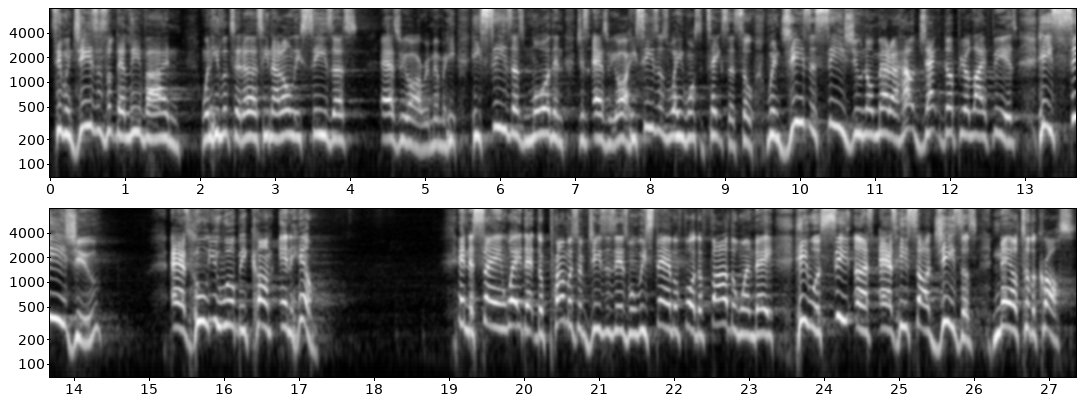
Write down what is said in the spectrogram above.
See, when Jesus looked at Levi and when he looks at us, he not only sees us as we are. Remember, he, he sees us more than just as we are. He sees us where he wants to take us. So when Jesus sees you, no matter how jacked up your life is, he sees you as who you will become in him. In the same way that the promise of Jesus is when we stand before the Father one day, he will see us as he saw Jesus nailed to the cross.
